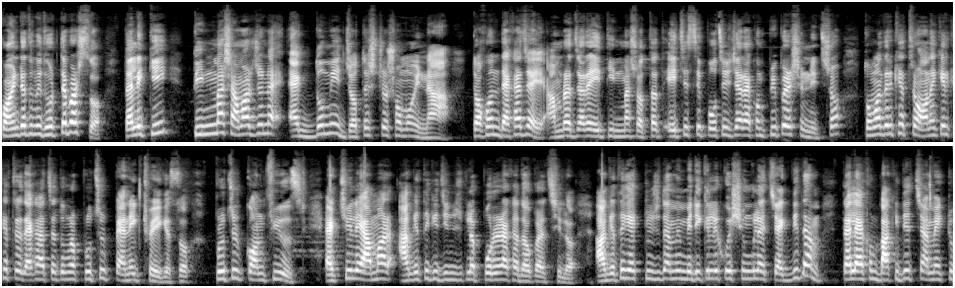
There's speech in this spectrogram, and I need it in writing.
পয়েন্টটা তুমি ধরতে পারছ? তাহলে কি? তিন মাস আমার জন্য একদমই যথেষ্ট সময় না। তখন দেখা যায়, আমরা যারা এই তিন মাস, অর্থাৎ এইচএসসি পঁচিশ যারা এখন প্রিপারেশন নিচ্ছ, তোমাদের ক্ষেত্রে, অনেকের ক্ষেত্রে দেখা যাচ্ছে তোমরা প্রচুর প্যানিকড হয়ে গেছো, প্রচুর কনফিউজড অ্যাকচুয়ালি আমার আগে থেকে জিনিসগুলো পড়ে রাখা দরকার ছিল। আগে থেকে একটু যদি আমি মেডিকেলের কোয়েশ্চেনগুলো চেক দিতাম, তাহলে এখন বাকিদের চেয়ে আমি একটু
